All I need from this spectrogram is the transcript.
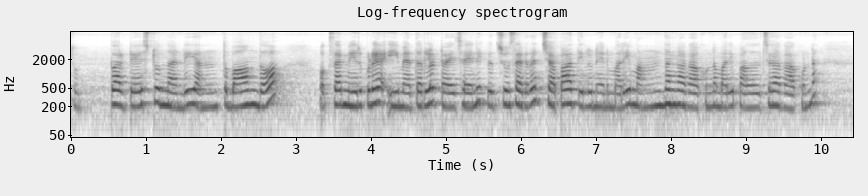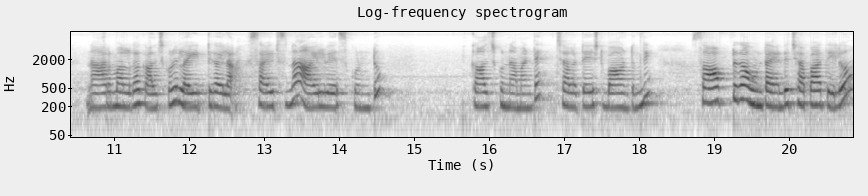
సూపర్ టేస్ట్ ఉందండి. ఎంత బాగుందో. ఒకసారి మీరు కూడా ఈ మెథడ్లో ట్రై చేయండి. చూసారు కదా చపాతీలు నేను మరీ మందంగా కాకుండా మరీ పల్చగా కాకుండా నార్మల్గా కాల్చుకొని లైట్గా ఇలా సైడ్స్న ఆయిల్ వేసుకుంటూ కాల్చుకున్నామంటే చాలా టేస్ట్ బాగుంటుంది. సాఫ్ట్గా ఉంటాయండి చపాతీలు.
